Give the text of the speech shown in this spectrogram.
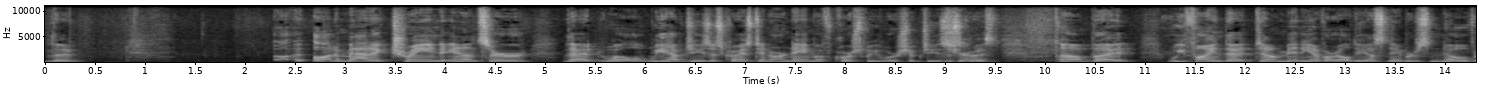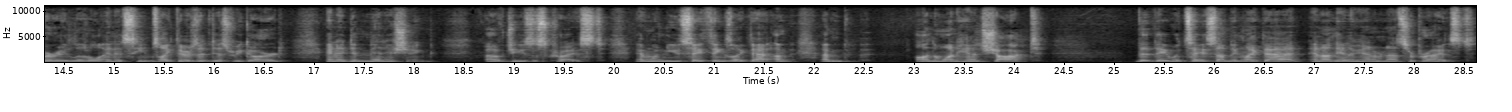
the uh, automatic trained answer that, well, we have Jesus Christ in our name. Of course we worship Jesus Sure. Christ. Uh, but we find that uh, many of our LDS neighbors know very little, and it seems like there's a disregard and a diminishing of Jesus Christ. And when you say things like that, I'm, I'm on the one hand shocked that they would say something like that, and on the other hand, I'm not surprised,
